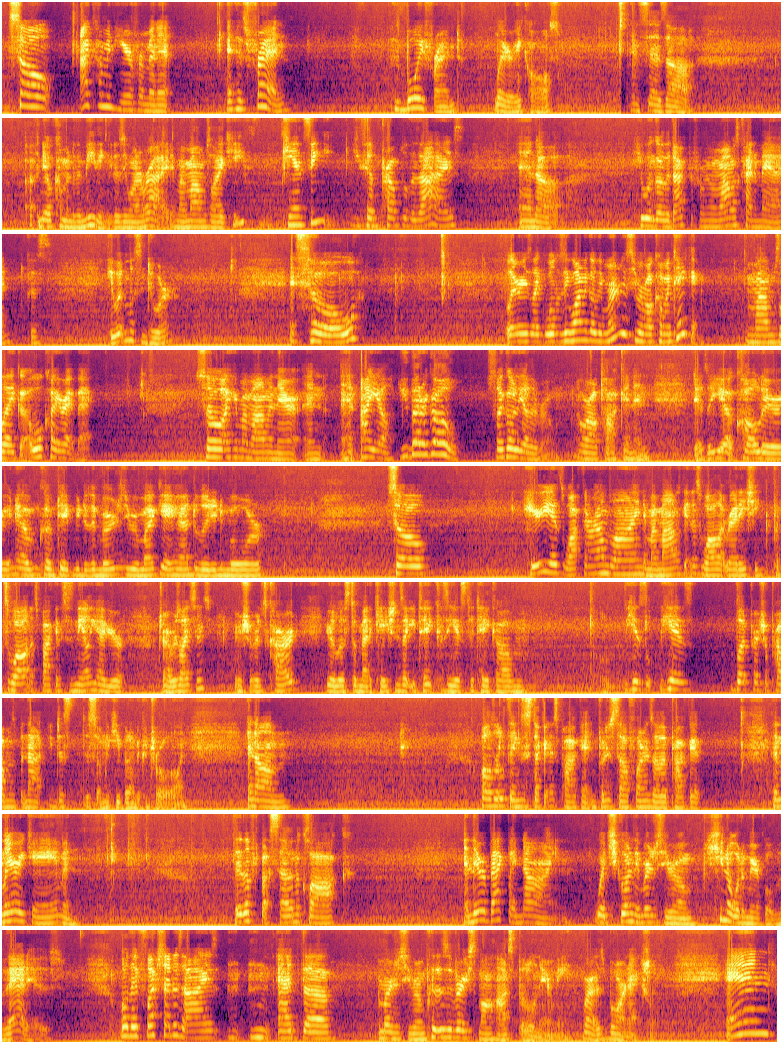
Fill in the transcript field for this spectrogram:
so I come in here for a minute and his friend his boyfriend Larry calls and says uh uh, Neil coming to the meeting. Does he want to ride? And my mom's like, he can't see. He's had problems with his eyes. And uh, he wouldn't go to the doctor for me. My mom was kind of mad because he wouldn't listen to her. And so Larry's like, well, does he want to go to the emergency room? I'll come and take him. And mom's like, oh, we'll call you right back. So I hear my mom in there and, and I yell, you better go. So I go to the other room. And we're all talking and Dad's like, yeah, call Larry and have him come take me to the emergency room. I can't handle it anymore. So here he is walking around blind and my mom's getting his wallet ready. She puts the wallet in his pocket and says, Neil, you have your driver's license, your insurance card, your list of medications that you take because he has to take, um, he has, he has blood pressure problems, but not, just, just something to keep it under control. And, and, um, all little things stuck in his pocket and put his cell phone in his other pocket. And Larry came and they left about 7 o'clock. And they were back by 9. Which, going to the emergency room, you know what a miracle that is. Well, they flushed out his eyes at the emergency room because it's a very small hospital near me, where I was born, actually. And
